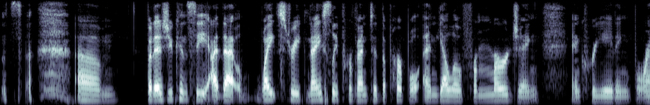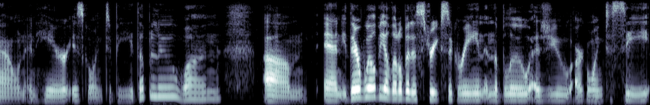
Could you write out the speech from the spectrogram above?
is. um, but as you can see, I, that white streak nicely prevented the purple and yellow from merging and creating brown. And here is going to be the blue one. Um, and there will be a little bit of streaks of green in the blue as you are going to see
